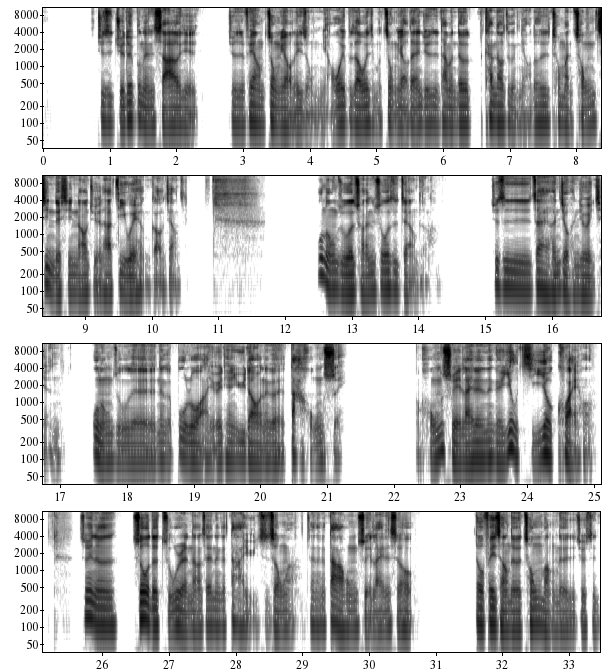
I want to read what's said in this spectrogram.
就是绝对不能杀，而且就是非常重要的一种鸟。我也不知道为什么重要，但是就是他们都看到这个鸟都是充满崇敬的心，然后觉得它地位很高这样子。布农族的传说是这样的，就是在很久很久以前，布农族的那个部落啊，有一天遇到那个大洪水。洪水来的那个又急又快哈，所以呢，所有的族人啊，在那个大雨之中啊，在那个大洪水来的时候，都非常的匆忙的，就是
